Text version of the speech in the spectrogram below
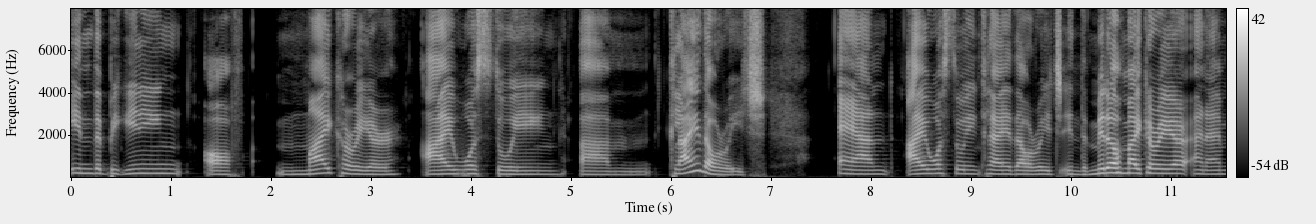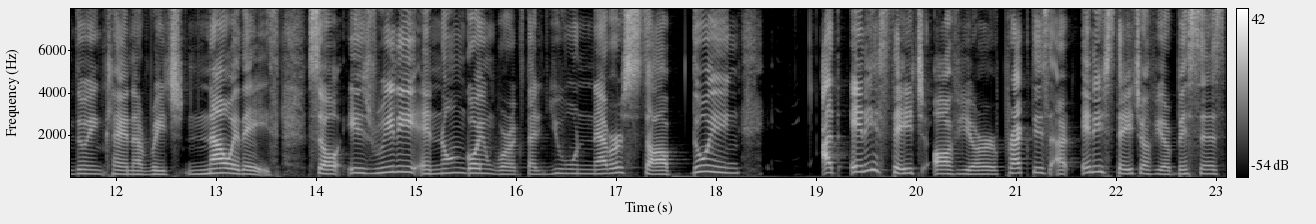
in the beginning of my career i was doing um, client outreach and I was doing client outreach in the middle of my career and I'm doing client outreach nowadays. So it's really an ongoing work that you will never stop doing at any stage of your practice, at any stage of your business.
